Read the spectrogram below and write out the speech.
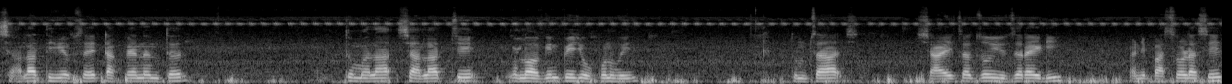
शालाट ही वेबसाईट टाकल्यानंतर तुम्हाला शालाटचे लॉग इन पेज ओपन होईल. तुमचा शाळेचा जो युजर आय डी आणि पासवर्ड असेल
